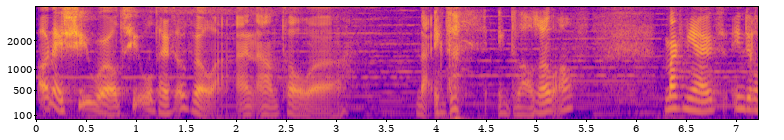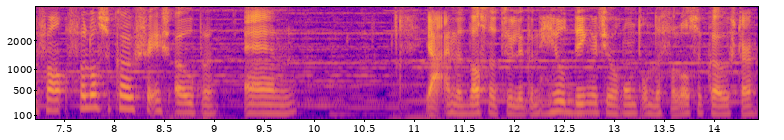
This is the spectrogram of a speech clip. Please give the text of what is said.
Oh nee, SeaWorld. SeaWorld heeft ook wel een aantal... Uh... Nou, ik, ik dwaal zo af. Maakt niet uit. In ieder geval, Velocicoaster is open. En... Ja, en het was natuurlijk een heel dingetje rondom de Velocicoaster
